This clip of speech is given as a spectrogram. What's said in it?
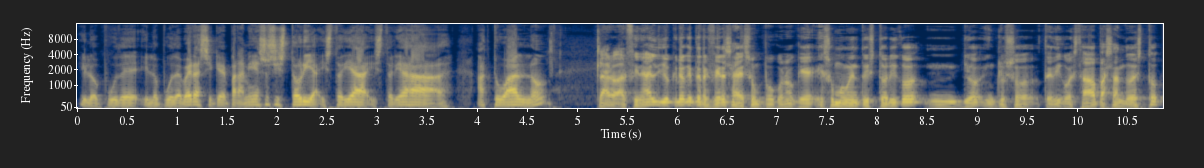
y lo pude y lo pude ver. Así que para mí eso es historia, historia, historia actual, ¿no? Claro, al final yo creo que te refieres a eso un poco, ¿no? Que es un momento histórico. Mm, yo incluso te digo, estaba pasando esto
